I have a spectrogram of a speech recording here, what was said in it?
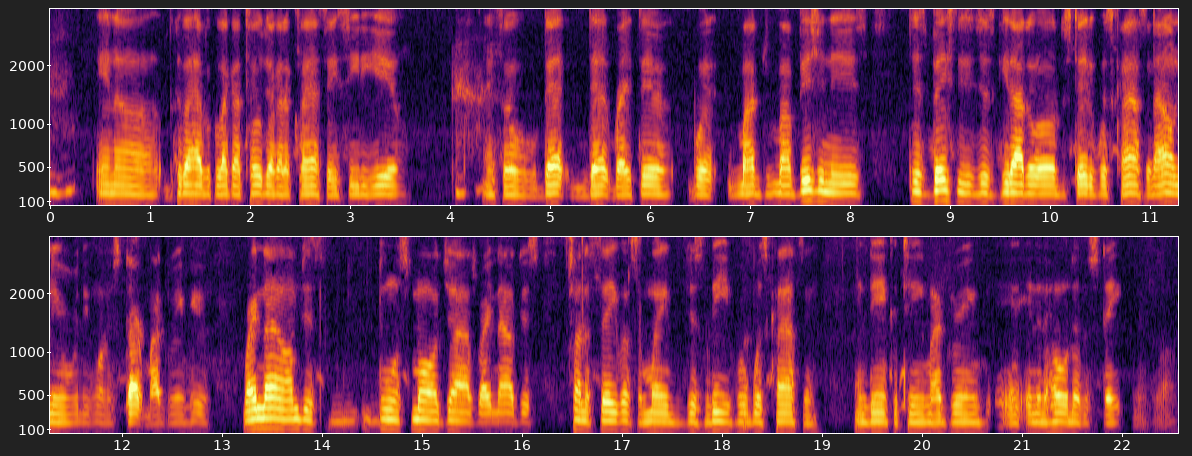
Mhm. and uh because I have a, like I told you I got a class A CDL, Uh-huh. and so that that right there. But my my vision is just basically just get out of uh, the state of Wisconsin. I don't even really want to start my dream here. Right now, I'm just doing small jobs. Right now, just trying to save up some money to just leave for Wisconsin and then continue my dream in, in a whole other state. That's all.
